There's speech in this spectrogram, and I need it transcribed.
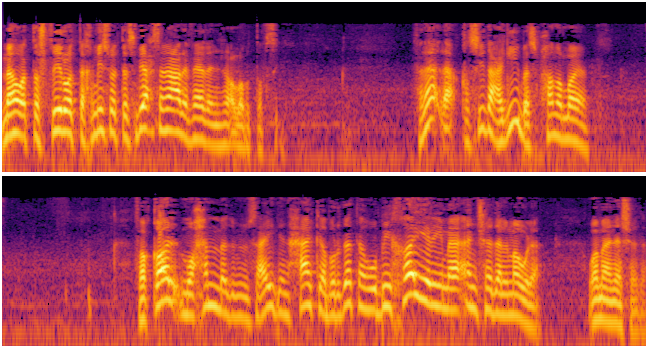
ما هو التشطير والتخميس والتسبيح سنعرف هذا إن شاء الله بالتفصيل. فلا لا قصيدة عجيبة سبحان الله. يعني فقال محمد بن سعيد حاك بردته بخير ما أنشد المولى وما نشد.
